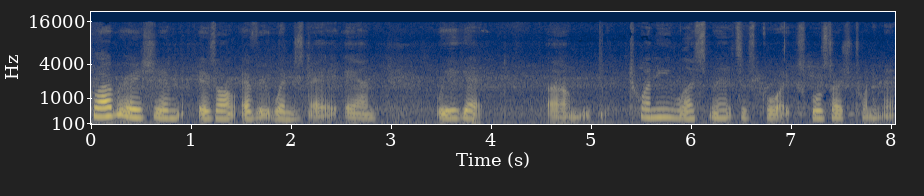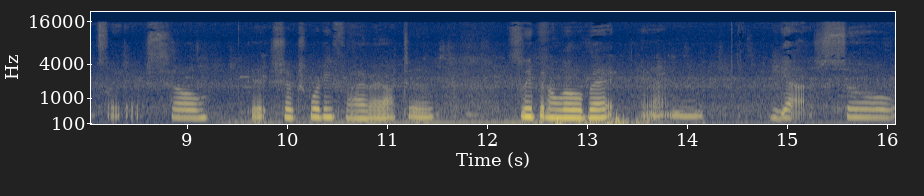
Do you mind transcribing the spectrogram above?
Collaboration is on every Wednesday, and we get um, 20 less minutes of school. Like school starts 20 minutes later. So it's 6:45. I got to sleep in a little bit, and yeah. So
